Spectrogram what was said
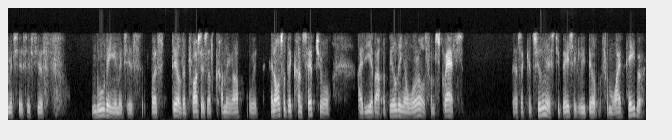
images. It's just moving images, but still the process of coming up with, and also the conceptual idea about building a world from scratch. As a cartoonist, you basically build from white paper.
